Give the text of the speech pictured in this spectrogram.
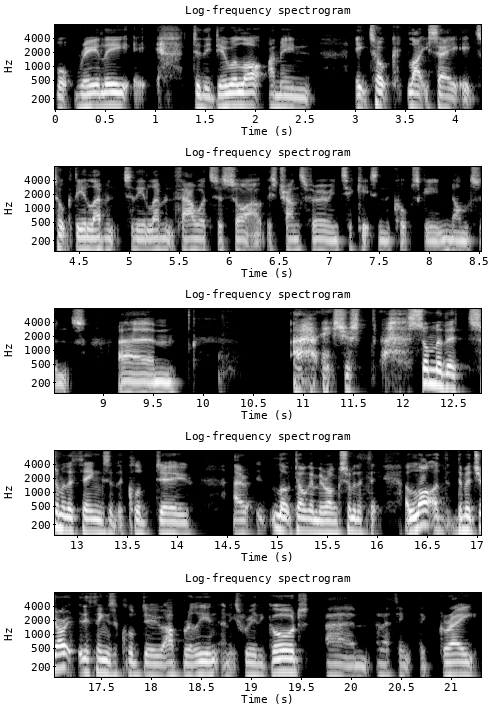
but really, do they do a lot? I mean, it took, like you say, it took the eleventh to the eleventh hour to sort out this transferring tickets in the cup scheme nonsense. Um, uh, it's just some of the some of the things that the club do. Uh, look, don't get me wrong. Some of the th- a lot of the majority of the things the club do are brilliant, and it's really good, um, and I think they're great.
